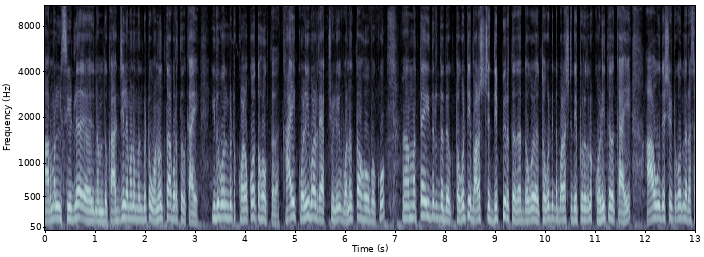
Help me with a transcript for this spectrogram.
ನಾರ್ಮಲ್ ಸೀಡ್ಲೆ ನಮ್ಮದು ಕಾಗಜಿ ಲೆಮನ್ ಬಂದುಬಿಟ್ಟು ಒಣಗ್ತಾ ಬರ್ತದೆ ಕಾಯಿ. ಇದು ಬಂದುಬಿಟ್ಟು ಕೊಳ್ಕೋತ ಹೋಗ್ತದೆ. ಕಾಯಿ ಕೊಳಿಬಾರ್ದು ಆ್ಯಕ್ಚುಲಿ ಒಣಗ್ತಾ ಹೋಗ್ಬೇಕು. ಮತ್ತು ಇದ್ರದ್ದು ತೊಗಟಿ ಭಾಳಷ್ಟು ದಿಪ್ಪಿರ್ತದೆ ದೊಗ ತೊಗಟಿದ ಭಾಳಷ್ಟು ದಿಪ್ಪ ಇರೋದ್ರಿಂದ ಕೊಳಿತದ ಕಾಯಿ. ಆ ಉದ್ದೇಶ ಇಟ್ಕೊಂಡು ರಸ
